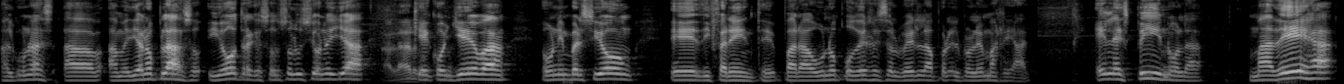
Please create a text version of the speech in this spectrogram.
algunas a, mediano plazo y otras que son soluciones ya que conllevan una inversión eh, diferente para uno poder resolver el problema real. En la espínola, madeja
